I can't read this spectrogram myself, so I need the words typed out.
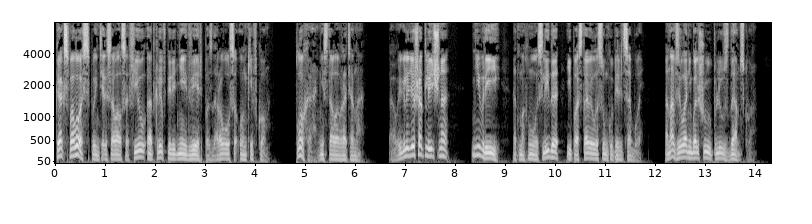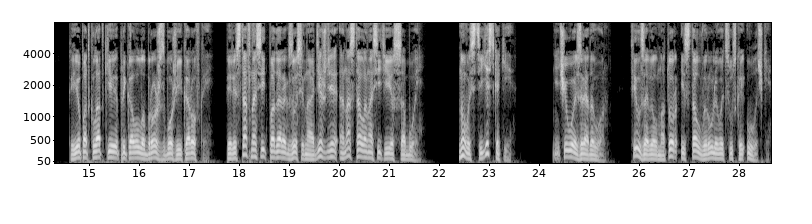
«Как спалось?» — поинтересовался Фил, открыв перед ней дверь, поздоровался он кивком. «Плохо», — не стала врать она. «А выглядишь отлично». «Не ври», — отмахнулась Лида и поставила сумку перед собой. Она взяла небольшую плюс дамскую. К ее подкладке приколола брошь с божьей коровкой. Перестав носить подарок Зосе на одежде, она стала носить ее с собой. «Новости есть какие?» «Ничего из ряда вон». Фил завел мотор и стал выруливать с узкой улочки.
